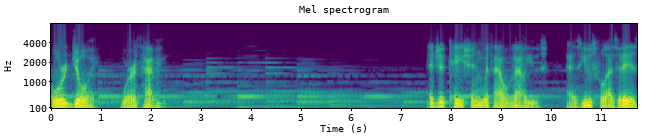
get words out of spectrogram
or joy worth having. Education without values, as useful as it is,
